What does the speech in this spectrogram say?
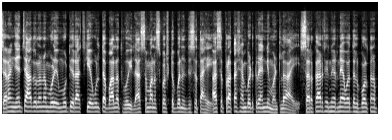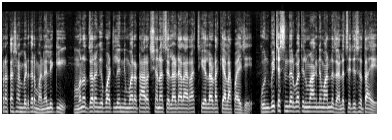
जरांगे यांच्या आंदोलनामुळे मोठी राजकीय उलटापालट होईल असं मला स्पष्टपणे दिसत आहे असं प्रकाश आंबेडकर यांनी म्हटलं आहे. सरकारच्या निर्णयाबद्दल बोलताना प्रकाश आंबेडकर म्हणाले की मनोज जरांगे पाटील यांनी मराठा आरक्षणाच्या लढ्याला राजकीय लढा केला पाहिजे. कुणबीच्या संदर्भातील मागणी मान्य झाल्याचे दिसत आहे.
